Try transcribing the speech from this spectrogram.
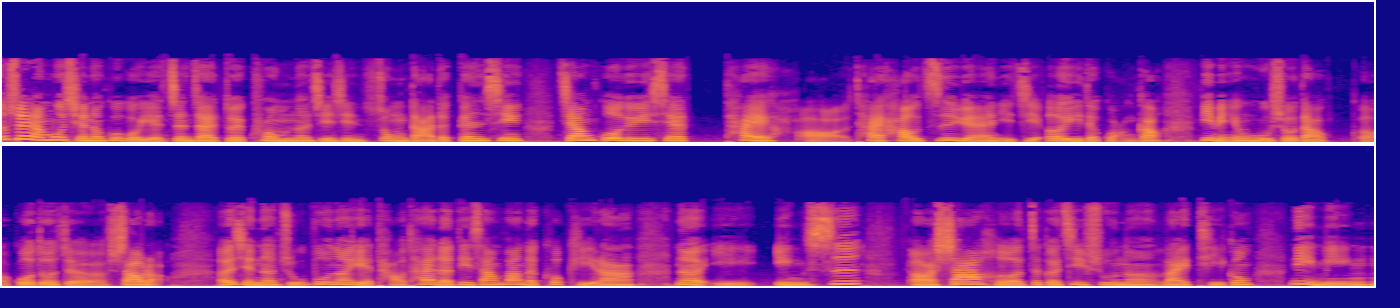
那虽然目前呢，Google 也正在对 Chrome 呢进行重大的更新，将过滤一些太啊太耗资源以及恶意的广告，避免用户受到呃过多的骚扰。而且呢，逐步呢也淘汰了第三方的 Cookie 啦，那以隐私啊沙盒这个技术呢来提供匿名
